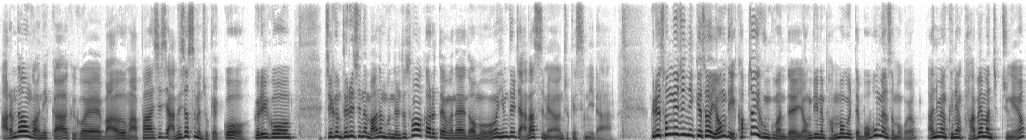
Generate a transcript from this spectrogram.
아름다운 거니까 그거에 마음 아파하시지 않으셨으면 좋겠고 그리고 지금 들으시는 많은 분들도 송화가루 때문에 너무 힘들지 않았으면 좋겠습니다. 그리고 송유진님께서 영디 갑자기 궁금한데 영디는 밥 먹을 때 뭐 보면서 먹어요? 아니면 그냥 밥에만 집중해요?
